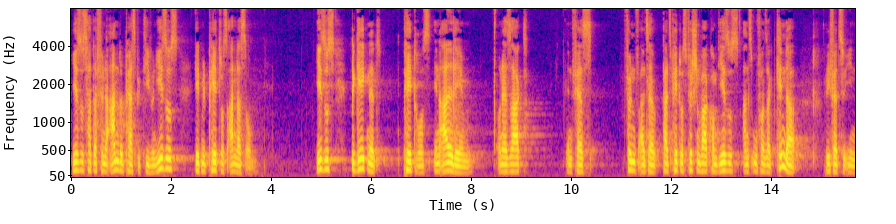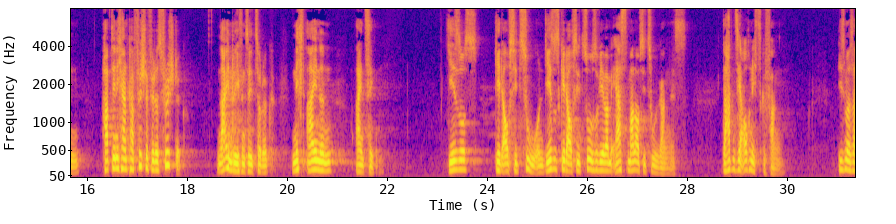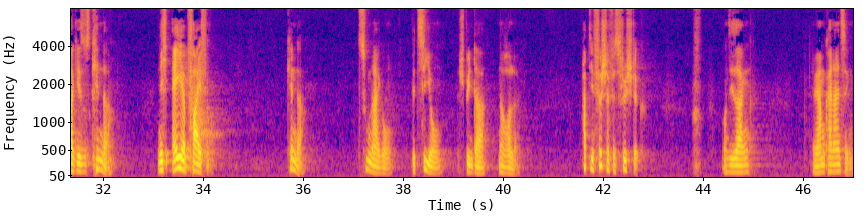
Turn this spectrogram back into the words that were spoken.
Jesus hat dafür eine andere Perspektive. Und Jesus geht mit Petrus anders um. Jesus begegnet Petrus in all dem. Und er sagt in Vers 5, als er, als Petrus fischen war, kommt Jesus ans Ufer und sagt, Kinder, rief er zu ihnen, habt ihr nicht ein paar Fische für das Frühstück? Nein, riefen sie zurück, nicht einen einzigen. Jesus geht auf sie zu. Und Jesus geht auf sie zu, so wie er beim ersten Mal auf sie zugegangen ist. Da hatten sie auch nichts gefangen. Diesmal sagt Jesus Kinder. Nicht ey, ihr Pfeifen. Kinder. Zuneigung, Beziehung spielt da eine Rolle. Habt ihr Fische fürs Frühstück? Und sie sagen, wir haben keinen einzigen.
